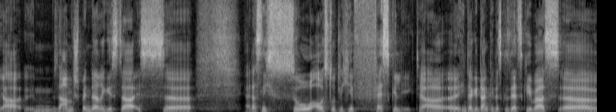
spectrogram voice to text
ja, im Samenspenderregister ist äh, ja, das nicht so ausdrücklich hier festgelegt. Ja. Äh, Hintergedanke des Gesetzgebers äh,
